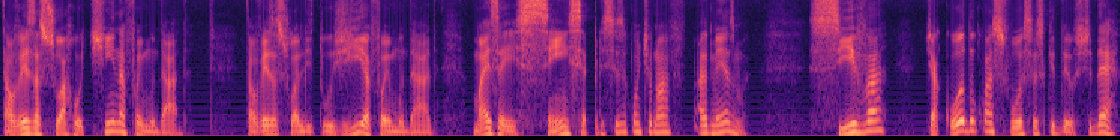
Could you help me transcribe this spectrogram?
Talvez a sua rotina foi mudada, talvez a sua liturgia foi mudada, mas a essência precisa continuar a mesma. Sirva de acordo com as forças que Deus te der.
